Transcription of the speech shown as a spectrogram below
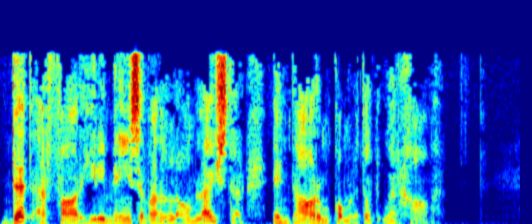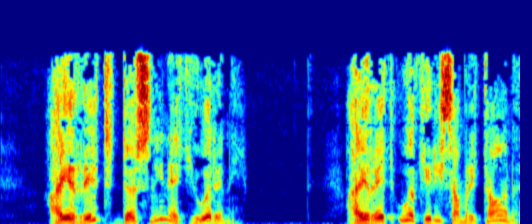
Dit ervaar hierdie mense wanneer hulle na hom luister en daarom kom hulle tot oorgawe. Hy red dus nie net Jode nie. Hy red ook hierdie Samaritane.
